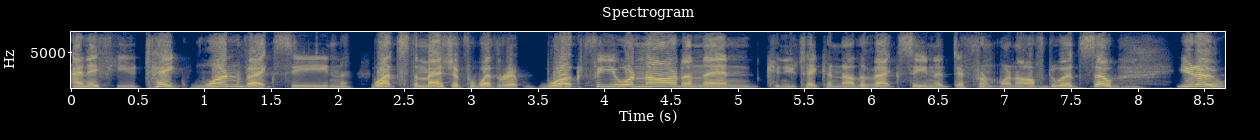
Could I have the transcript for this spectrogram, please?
And if you take one vaccine, what's the measure for whether it worked for you or not? And then can you take another vaccine, a different one afterwards? So, mm-hmm. you know,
